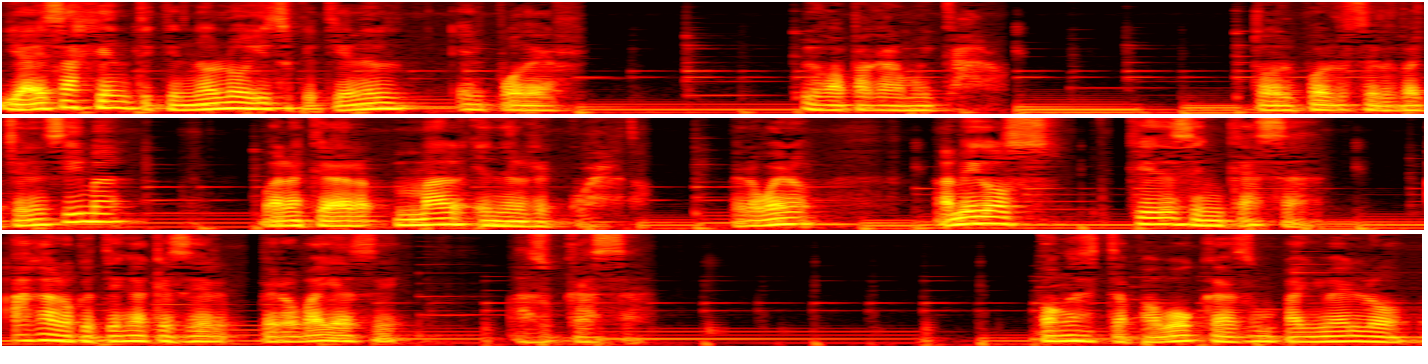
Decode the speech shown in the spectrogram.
Y a esa gente que no lo hizo, que tiene el, el poder, lo va a pagar muy caro. Todo el pueblo se les va a echar encima, van a quedar mal en el recuerdo. Pero bueno, amigos, quédese en casa, haga lo que tenga que hacer, pero váyase a su casa póngase tapabocas, un pañuelo,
